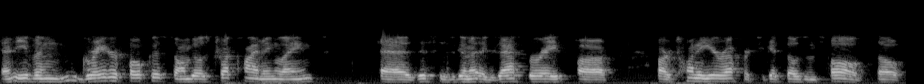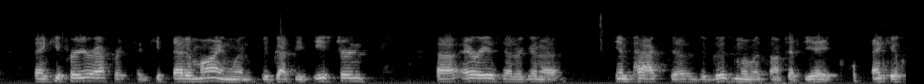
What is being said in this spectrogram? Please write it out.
an even greater focus on those truck climbing lanes as this is going to exasperate our, our 20 year effort to get those installed. So thank you for your efforts and keep that in mind when we've got these eastern uh, areas that are going to impact uh, the goods movements on 58. Thank you.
